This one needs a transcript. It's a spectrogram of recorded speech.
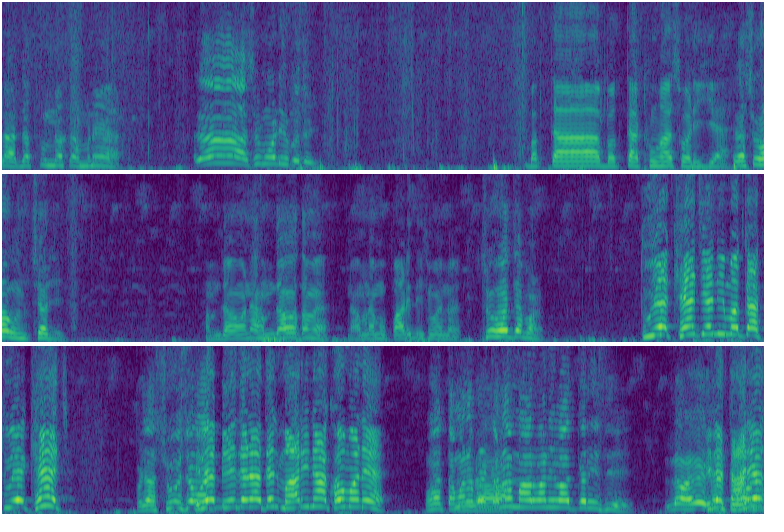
લા જતું ન હમણે. લે આસુ મોડી બધું? બગતા બગતા ઠુહા છોડી ગયા. એ શું હોય ઊંચાજી સમજાવો ને સમજાવો તમે. ને હમણાં હું પાડી દઈશ હોય નહીં શું હોય તે પણ? તું એ ખેંચ એની મક્કા તું એ ખેંચ. પછી આ શું છે એટલે બે જણા થઈને મારી નાખો મને. હવે તમારે પણ કના મારવાની વાત કરી છે? એટલે તારે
